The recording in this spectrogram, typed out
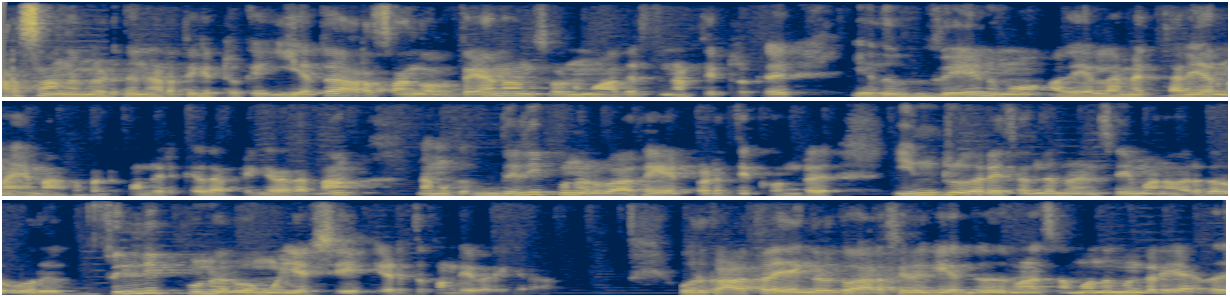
அரசாங்கம் எடுத்து நடத்திக்கிட்டு இருக்கு எதை அரசாங்கம் வேணாம்னு சொல்லணுமோ அதை எடுத்து நடத்திட்டு இருக்கு எது வேணுமோ அது எல்லாமே தனியார் மயமாக்கப்பட்டு கொண்டு இருக்குது அப்படிங்கிறதெல்லாம் நமக்கு விழிப்புணர்வாக ஏற்படுத்தி கொண்டு இன்று வரை சந்திரமன் சீமான் அவர்கள் ஒரு விழிப்புணர்வு முயற்சி எடுத்துக்கொண்டே வருகிறார். ஒரு காலத்தில் எங்களுக்கும் அரசியலுக்கு எந்த விதமான சம்மந்தமும் கிடையாது.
